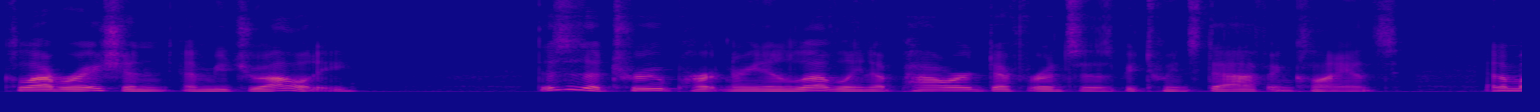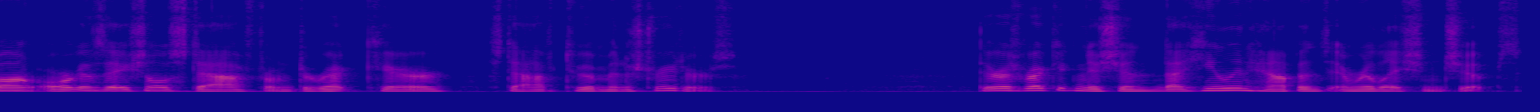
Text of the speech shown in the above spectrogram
Collaboration and mutuality this is a true partnering and leveling of power differences between staff and clients and among organizational staff from direct care staff to administrators. There is recognition that healing happens in relationships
